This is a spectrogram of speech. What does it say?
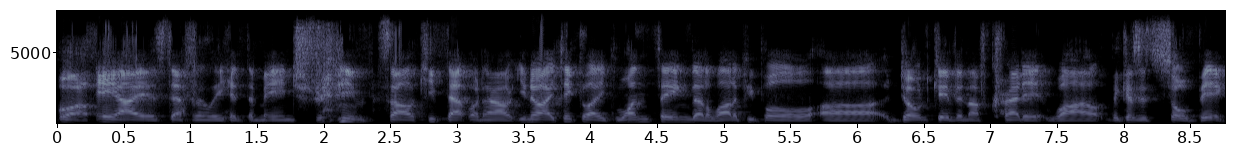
Well, AI has definitely hit the mainstream, so I'll keep that one out. You know, I think like one thing that a lot of people uh, don't give enough credit, while because it's so big,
